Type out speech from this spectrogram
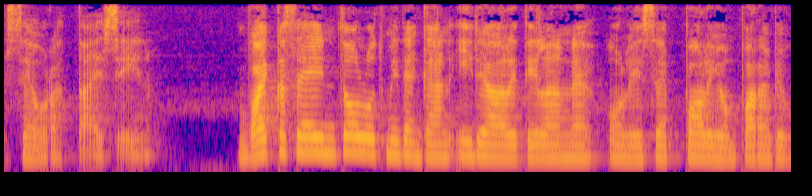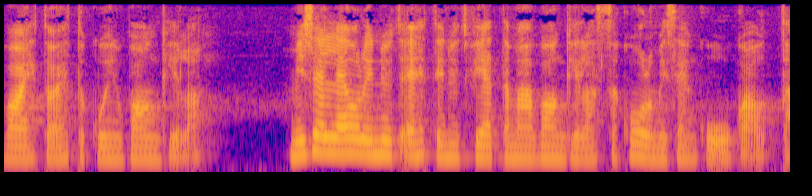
seurattaisiin. Vaikka se ei nyt ollut mitenkään ideaalitilanne, oli se paljon parempi vaihtoehto kuin vankila. Miselle oli nyt ehtinyt viettämään vankilassa kolmisen kuukautta.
